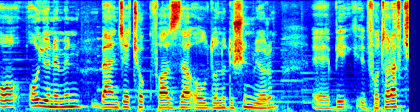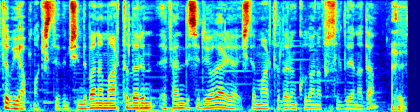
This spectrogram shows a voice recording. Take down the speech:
o o yönümün bence çok fazla olduğunu düşünmüyorum. E, bir fotoğraf kitabı yapmak istedim. Şimdi bana martıların efendisi diyorlar ya işte martıların kulağına fısıldayan adam. Evet.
